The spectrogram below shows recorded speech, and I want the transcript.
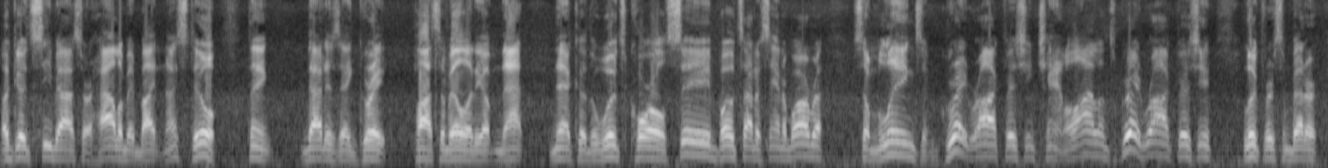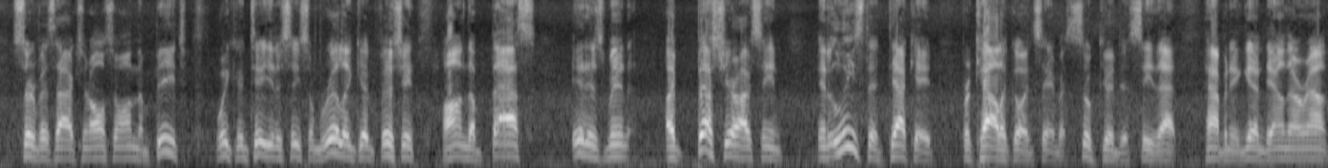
a good sea bass or halibut bite. And I still think that is a great possibility up in that neck of the woods. Coral Sea, boats out of Santa Barbara, some lings and great rock fishing. Channel Islands, great rock fishing. Look for some better surface action. Also on the beach, we continue to see some really good fishing on the bass. It has been a best year I've seen in at least a decade for calico and sandbass. So good to see that happening again down there around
